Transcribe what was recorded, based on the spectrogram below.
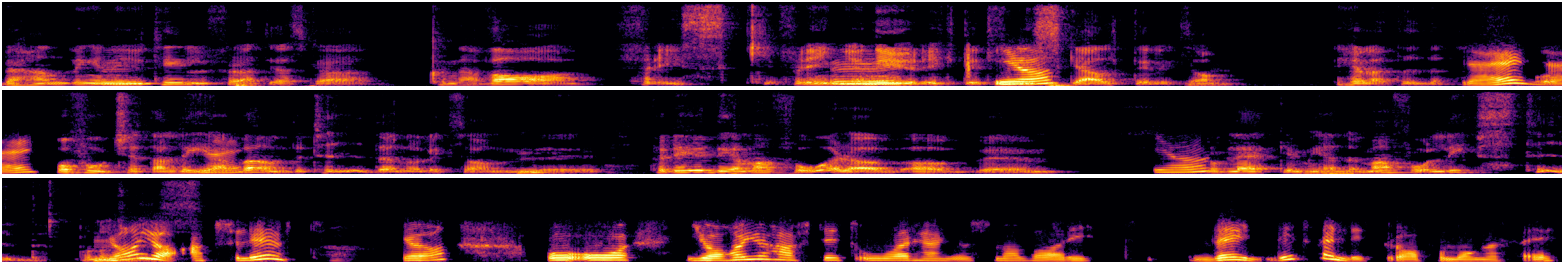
behandlingen är ju mm. till för att jag ska kunna vara frisk. För ingen mm. är ju riktigt frisk ja. alltid liksom hela tiden. Nej, och, nej. och fortsätta leva nej. under tiden. Och liksom, mm. Eh, för det är ju det man får av, av, eh, ja. av läkemedel. Man får livstid. På något ja, vis. ja, absolut. Ja. Och, och jag har ju haft ett år här nu som har varit väldigt, väldigt bra på många sätt.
